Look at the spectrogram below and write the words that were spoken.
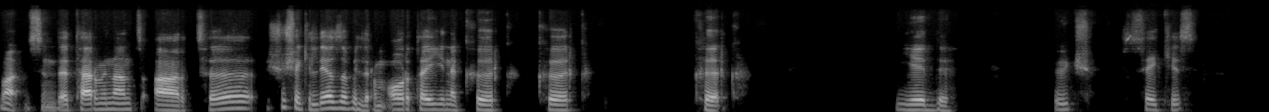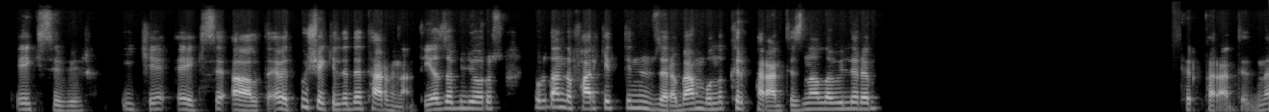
matrisin determinant artı şu şekilde yazabilirim. Ortayı yine 40, 40, 40, 7, 3, 8, eksi 1, 2, eksi 6. Evet bu şekilde determinantı yazabiliyoruz. Buradan da fark ettiğiniz üzere ben bunu 40 parantezine alabilirim. 40 parantezine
